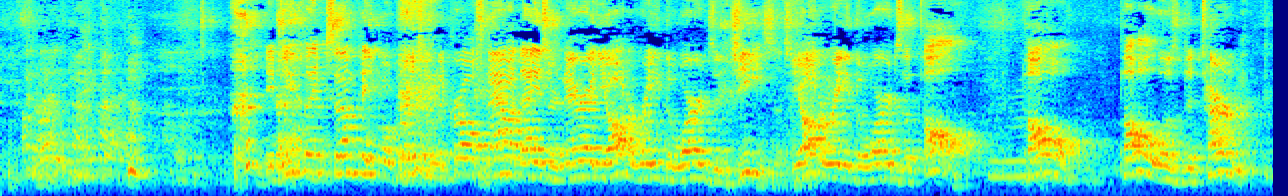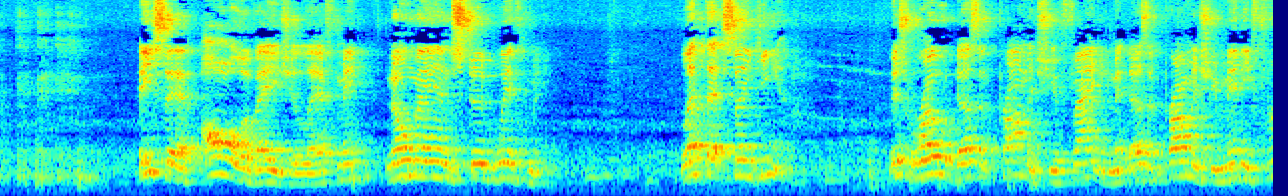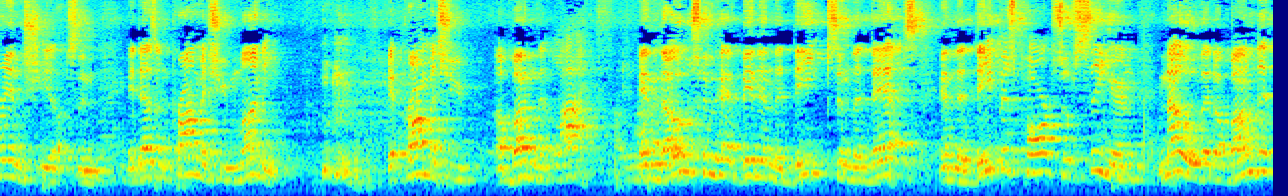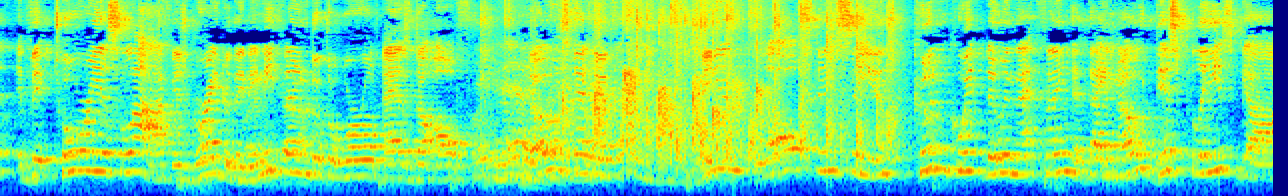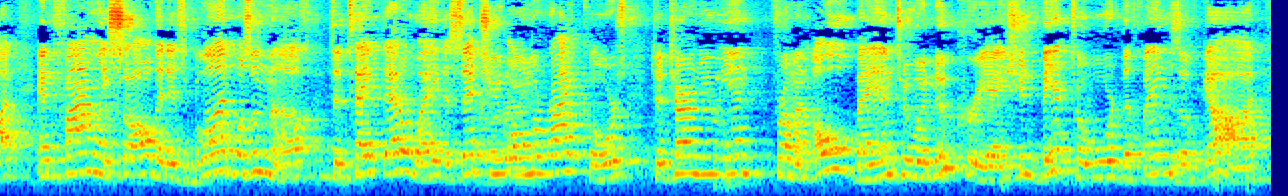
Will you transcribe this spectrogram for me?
If you think some people preaching the cross nowadays are narrow, you ought to read the words of Jesus. You ought to read the words of Paul. Paul, Paul was determined. He said, All of Asia left me, no man stood with me. Let that sink in. This road doesn't promise you fame. It doesn't promise you many friendships. And it doesn't promise you money. it promises you abundant life. And those who have been in the deeps and the depths and the deepest parts of sin know that abundant, victorious life is greater than anything that the world has to offer. Those that have been lost in sin, couldn't quit doing that thing that they know displeased God, and finally saw that His blood was enough to take that away, to set you on the right course, to turn you in from an old man to a new creation bent toward the things of God.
